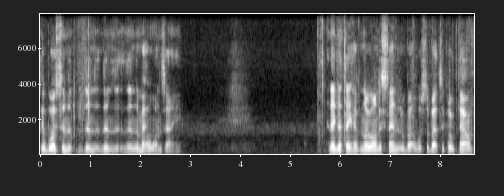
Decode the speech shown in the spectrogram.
They're worse than, than, than, than the male ones out here. They, they have no understanding about what's about to go down.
